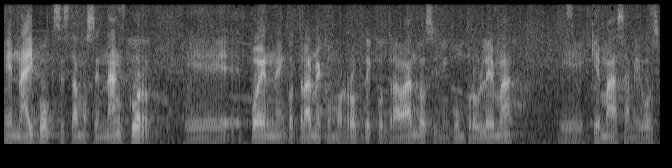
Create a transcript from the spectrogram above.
en iBox, estamos en Anchor. Eh, pueden encontrarme como rock de contrabando sin ningún problema. Eh, ¿Qué más amigos?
